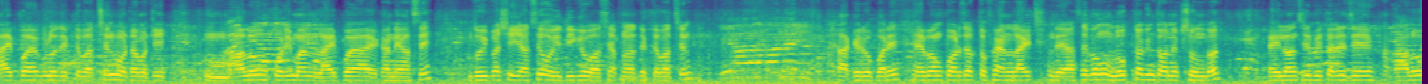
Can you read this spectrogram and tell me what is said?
লাইভ বয়াগুলো দেখতে পাচ্ছেন, মোটামুটি ভালো পরিমাণ লাইভ বয়া এখানে আছে। দুই পাশেই আছে, ওই দিকেও আছে, আপনারা দেখতে পাচ্ছেন, তাকের উপরে। এবং পর্যাপ্ত ফ্যান লাইট দেওয়া আছে এবং লোকটা কিন্তু অনেক সুন্দর। এই লঞ্চের ভিতরে যে আলো,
